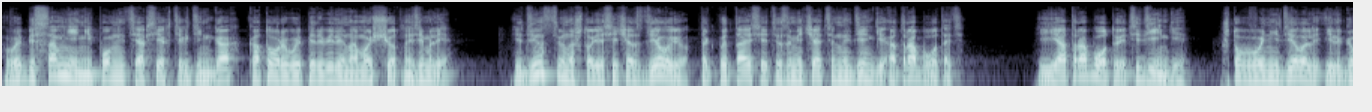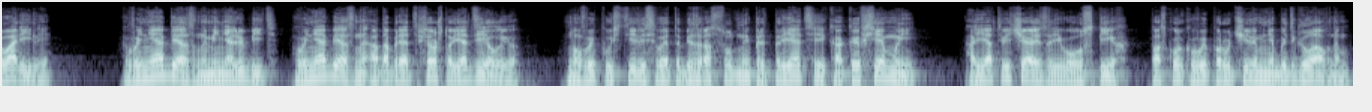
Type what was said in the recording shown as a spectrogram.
вы без сомнений помните о всех тех деньгах, которые вы перевели на мой счет на земле. Единственное, что я сейчас делаю, так пытаюсь эти замечательные деньги отработать. И я отработаю эти деньги, что бы вы ни делали или говорили. Вы не обязаны меня любить, вы не обязаны одобрять все, что я делаю. Но вы пустились в это безрассудное предприятие, как и все мы. А я отвечаю за его успех, поскольку вы поручили мне быть главным.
